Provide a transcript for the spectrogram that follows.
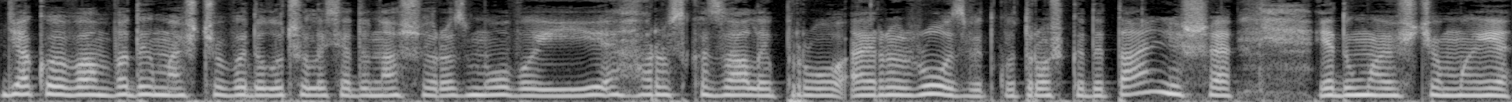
Дякую вам, Вадиме, що ви долучилися до нашої розмови і розказали про аеророзвідку трошки детальніше. Я думаю, що ми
